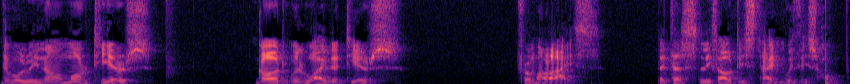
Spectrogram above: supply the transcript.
there will be no more tears. God will wipe the tears from our eyes. Let us live out this time with this hope.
